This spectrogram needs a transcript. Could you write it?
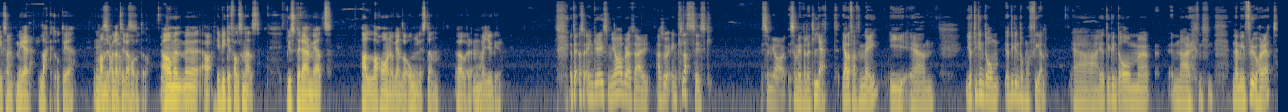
liksom mer lagt åt det Mm, manipulativa samlat. hållet då. Ja, men, men ja, i vilket fall som helst. Just det där med att alla har nog ändå ångesten över Mm. om man ljuger. Jag Alltså en grej som jag har börjat så här, alltså en klassisk som jag, som är väldigt lätt, i alla fall för mig, i, ehm, jag tycker inte om, jag tycker inte om att ha fel. Eh, jag tycker inte om eh, när, när min fru har rätt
